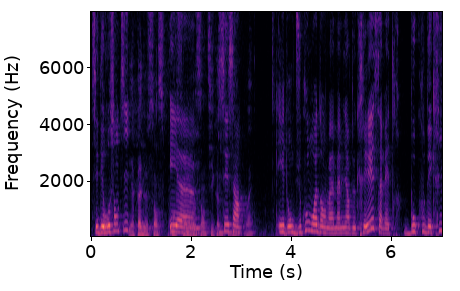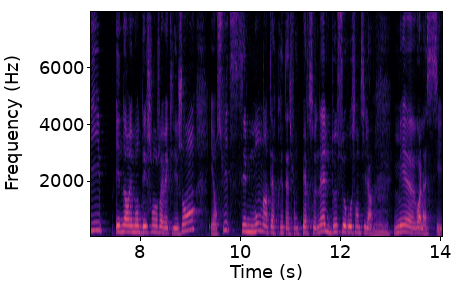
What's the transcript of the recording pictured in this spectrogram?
c'est des ressentis. Il n'y a pas de sens profond euh, ressenti comme C'est ça. Et donc, du coup, moi, dans ma manière de créer, ça va être beaucoup d'écrits, énormément d'échanges avec les gens, et ensuite, c'est mon interprétation personnelle de ce ressenti-là. Hmm. Mais euh, voilà, c'est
